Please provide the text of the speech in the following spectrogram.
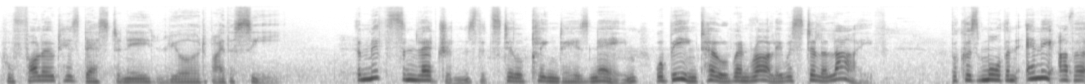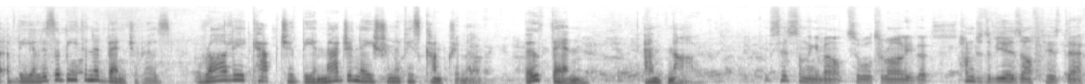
who followed his destiny lured by the sea. The myths and legends that still cling to his name were being told when Raleigh was still alive. Because more than any other of the Elizabethan adventurers, Raleigh captured the imagination of his countrymen, both then and now. It says something about Sir Walter Raleigh that hundreds of years after his death,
